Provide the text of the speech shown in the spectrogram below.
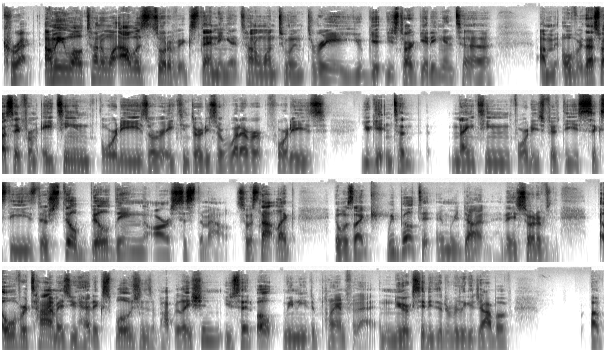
Correct. I mean, well, tunnel one, I was sort of extending it. Tunnel one, two, and three. You get, you start getting into, um, over. That's why I say from 1840s or 1830s or whatever 40s, you get into 1940s, 50s, 60s. They're still building our system out. So it's not like it was like we built it and we're done. They sort of over time, as you had explosions in population, you said, "Oh, we need to plan for that." And New York City did a really good job of of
